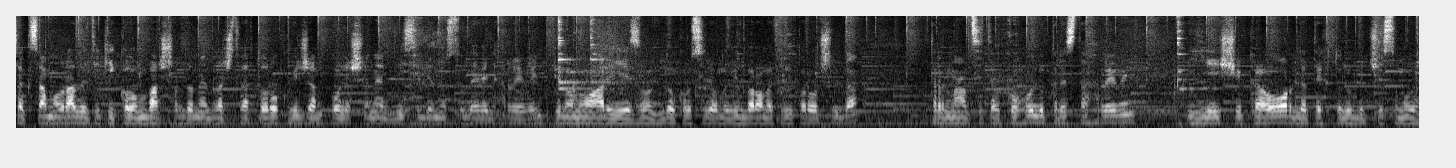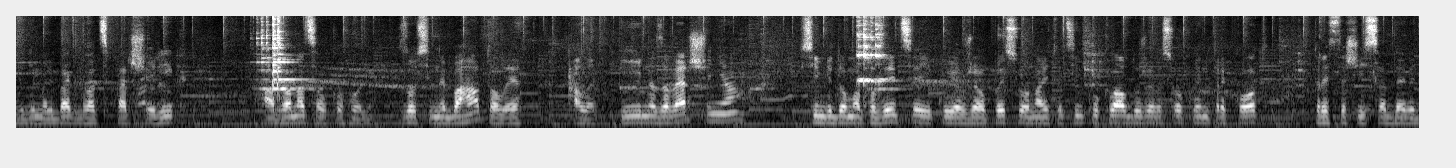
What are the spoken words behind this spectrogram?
так само вразить, як і Коломбар Шардоне 24-го року від Жан Поля Шене 299 гривень. Піно Нуар є з Лангдок Русільону від барона Філіпа Ротшильда 13 алкоголю 300 гривень. Є ще Каор для тих, хто любить чистому вигляді Мельбек 21 рік, а 12 алкоголю. Зовсім небагато, але, але. І на завершення всім відома позиція, яку я вже описував, навіть оцінку клав дуже високу інтрикот 369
